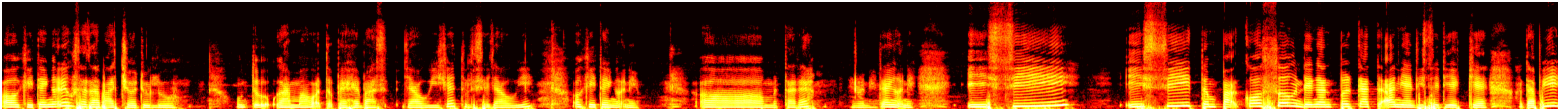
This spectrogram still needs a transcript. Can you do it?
Okey, tengok ni Ustazah baca dulu. Untuk ramai waktu pahal bahasa Jawi kan, tulisan Jawi. Okey, tengok ni. Uh, bentar dah. Ha, ni, tengok ni. Isi isi tempat kosong dengan perkataan yang disediakan. Ha, tapi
